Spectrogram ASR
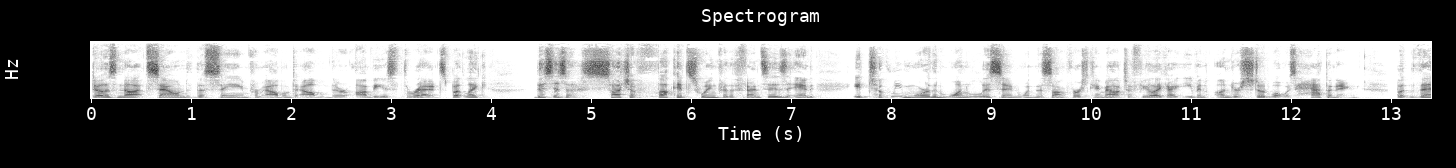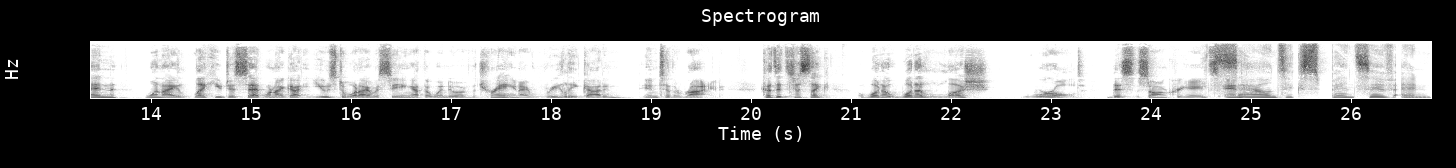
does not sound the same from album to album. There are obvious threads, but like this is a such a fucking swing for the fences and it took me more than one listen when this song first came out to feel like I even understood what was happening. But then when I like you just said, when I got used to what I was seeing at the window of the train, I really got in, into the ride. Cuz it's just like what a what a lush world this song It creates. and sounds expensive and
